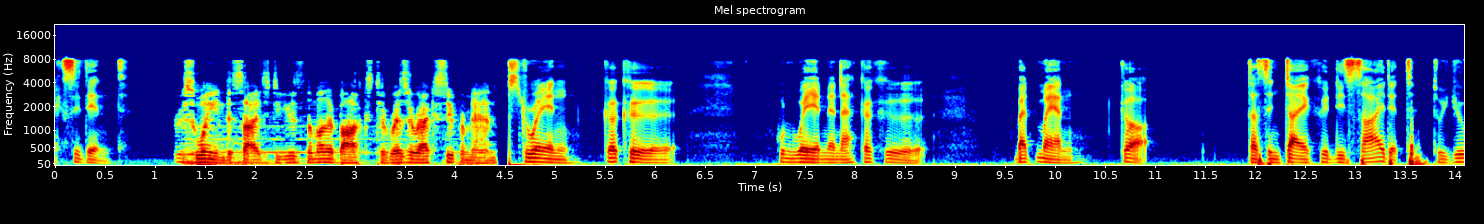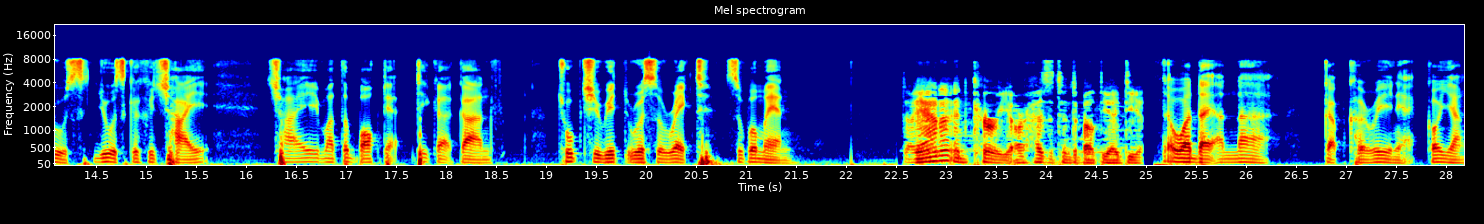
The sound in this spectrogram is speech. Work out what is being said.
accident Bruce Wayne decides to use the mother box to resurrect Superman. strain ก็คือคุณเวนเนี่ยนะ ก็คือแบทแมนก็ ตัดสินใจคือ decided to use use ก็คือใช้ ใช้ mother box เนี่ย ที่กับการชุบชีวิต resurrect Superman Diana and Curry are hesitant about the idea. แต่ว่าไดอาน่ากับเคอรี่เนี่ย ก็ยัง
